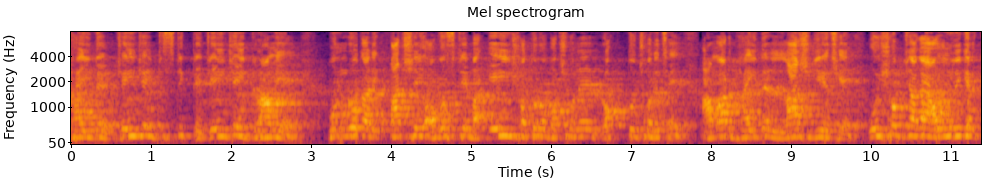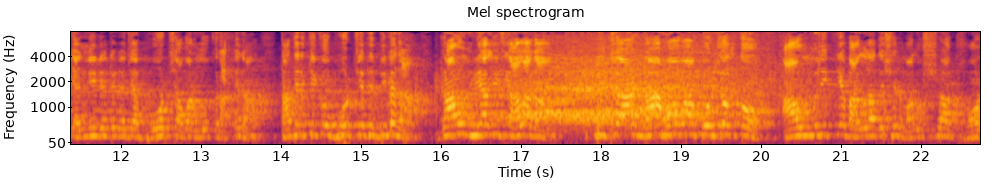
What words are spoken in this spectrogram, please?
ভাইদের, যেই যেই ডিস্ট্রিক্টে যেই যেই গ্রামে পনেরো তারিখ, পাঁচই অগস্টে বা এই সতেরো বছরের রক্ত ঝরেছে, আমার ভাইদের লাশ গিয়েছে ওই সব জায়গায় আওয়ামী লীগের ক্যান্ডিডেটেরা যা ভোট চাওয়ার মুখ রাখে না, তাদেরকে কেউ ভোট যেতে দিবে না। গ্রাউন্ড রিয়ালিটি আলাদা। বিচার না হওয়া পর্যন্ত আওয়ামী লীগকে বাংলাদেশের মানুষরা ঘর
